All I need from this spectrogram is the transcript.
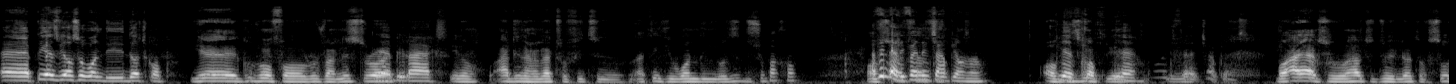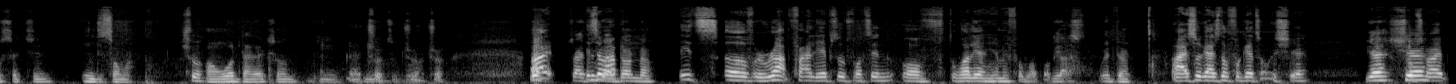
Uh, PSV also won the Dutch Cup. Yeah, good one for Ruud van Yeah, Nistelrooy. beat Ajax. you know, adding another trophy to. I think he won the. Was it the Super Cup? I think they're defending champions now. Of the PSV. cup, yeah. yeah, defending champions. But Ajax will have to do a lot of soul searching in the summer True. on what direction the. The- true, true, true. Yeah, All right, So I think we're done now. It's a wrap. Finally, episode fourteen of the Wally and Yemi Football Podcast. Yes, we're done. All right, so guys, don't forget to always share, Yeah, share, subscribe,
